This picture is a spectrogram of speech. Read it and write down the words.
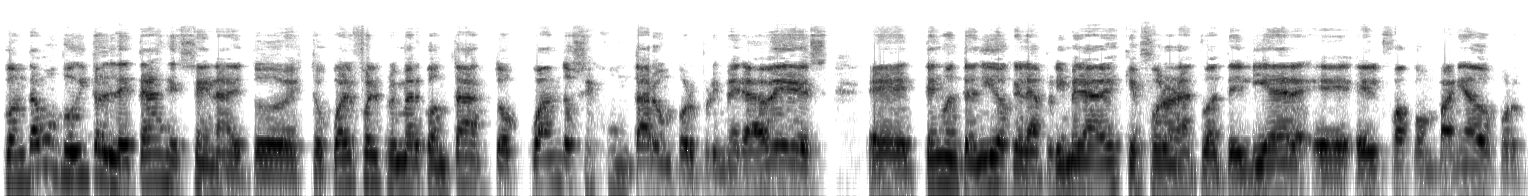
contame un poquito el detrás de escena de todo esto. ¿Cuál fue el primer contacto? ¿Cuándo se juntaron por primera vez? Eh, tengo entendido que la primera vez que fueron a tu atelier, eh, él fue acompañado por,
